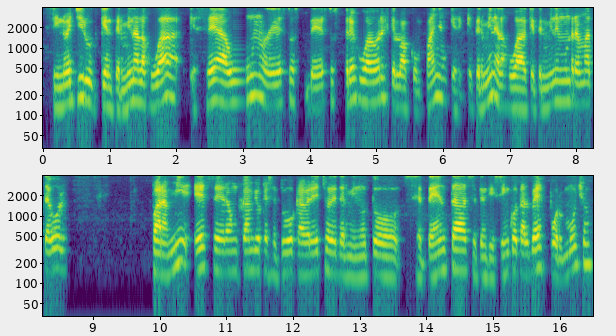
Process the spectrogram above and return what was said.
si no es Giroud quien termina la jugada, que sea uno de estos, de estos tres jugadores que lo acompañan, que, que termine la jugada, que termine un remate a gol. Para mí ese era un cambio que se tuvo que haber hecho desde el minuto 70, 75 tal vez, por mucho,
